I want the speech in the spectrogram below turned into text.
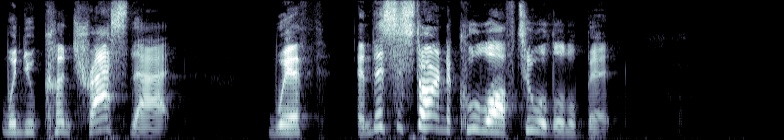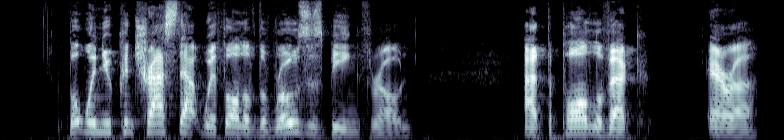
when you contrast that with, and this is starting to cool off too a little bit, but when you contrast that with all of the roses being thrown at the Paul Levesque era,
